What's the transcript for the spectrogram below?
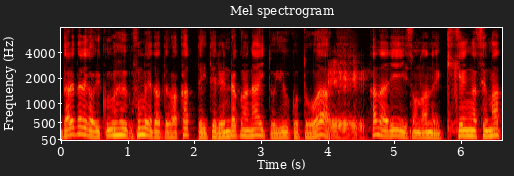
誰々が行方不明だって分かっていて、連絡がないということは、えー、かなりその、ね、危険が迫っ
